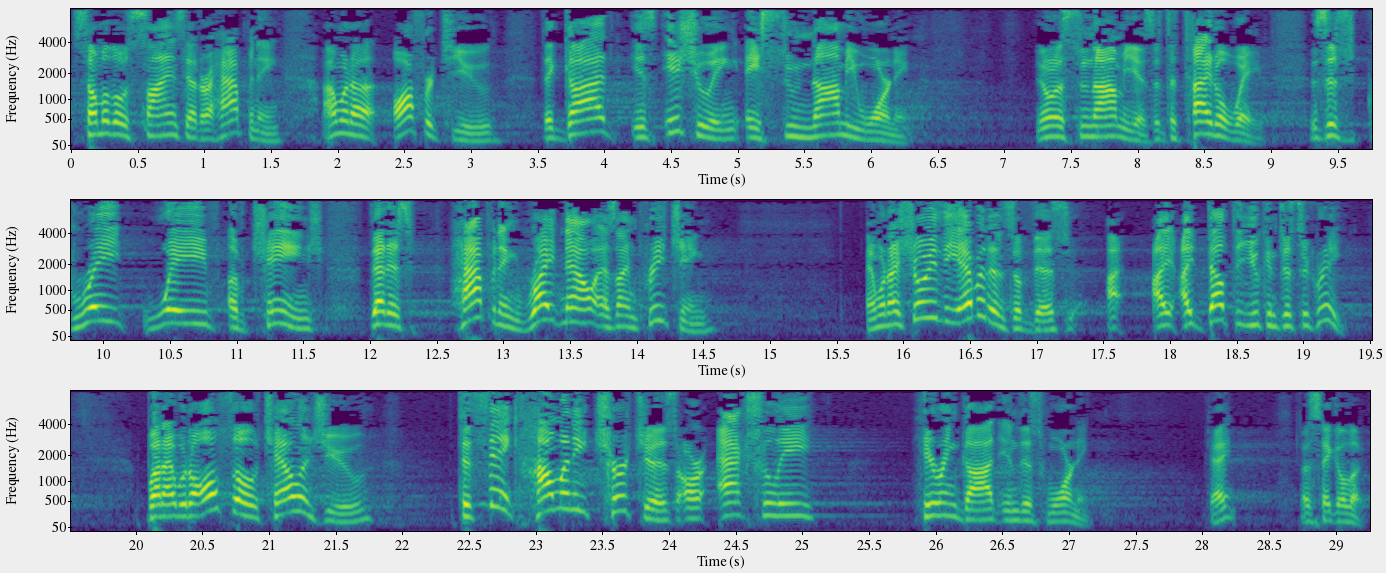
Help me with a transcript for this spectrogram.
some of those signs that are happening, I want to offer to you that God is issuing a tsunami warning. You know what a tsunami is? It's a tidal wave. It's this great wave of change that is happening right now as I'm preaching. And when I show you the evidence of this, I, I, I doubt that you can disagree. But I would also challenge you to think how many churches are actually hearing God in this warning. Okay? Let's take a look.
